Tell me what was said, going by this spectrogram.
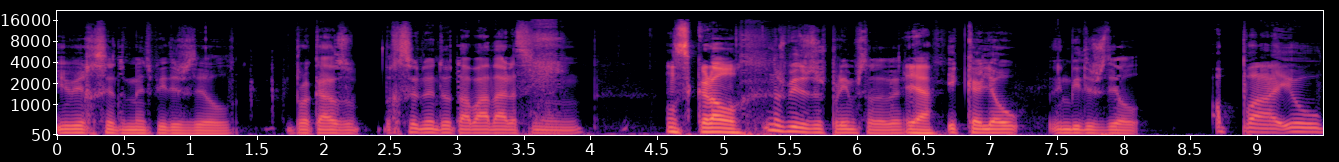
Eu vi recentemente vídeos dele. Por acaso, recentemente eu estava a dar assim um... Um scroll. nos vídeos dos primos, estás a ver? Yeah. E calhou em vídeos dele. Opa, eu,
